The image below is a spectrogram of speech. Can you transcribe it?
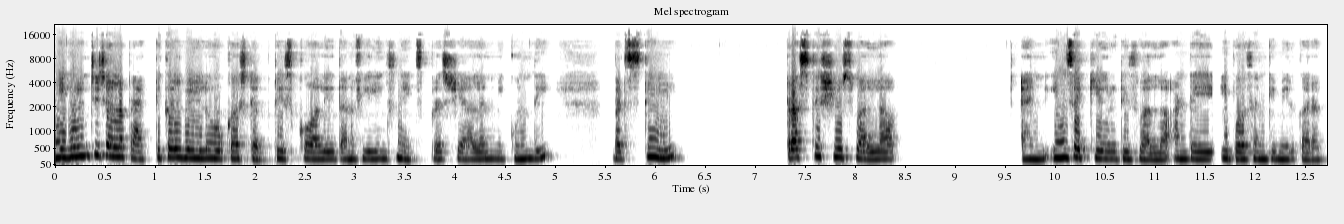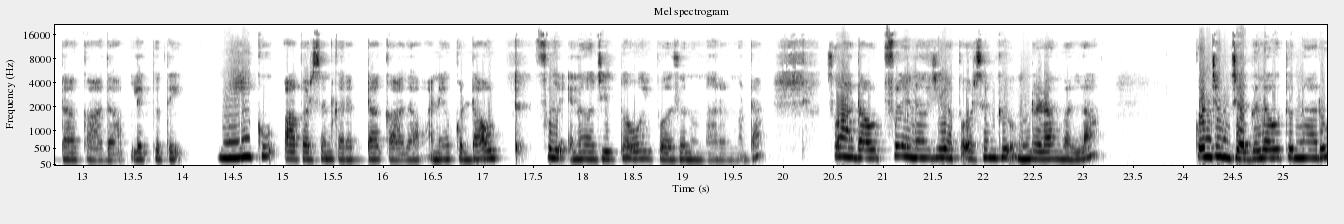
మీ గురించి చాలా ప్రాక్టికల్ వేలో ఒక స్టెప్ తీసుకోవాలి. తన ఫీలింగ్స్ని ఎక్స్ప్రెస్ చేయాలని మీకు ఉంది బట్ స్టిల్ ట్రస్ట్ ఇష్యూస్ వల్ల అండ్ ఇన్సెక్యూరిటీస్ వల్ల అంటే ఈ పర్సన్కి మీరు కరెక్టా కాదా? లేకపోతే మీకు ఆ పర్సన్ కరెక్టా కాదా? అనే ఒక డౌట్ఫుల్ ఎనర్జీతో ఈ పర్సన్ ఉన్నారనమాట సో ఆ డౌట్ఫుల్ ఎనర్జీ ఆ పర్సన్కి ఉండడం వల్ల కొంచెం జగల్ అవుతున్నారు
